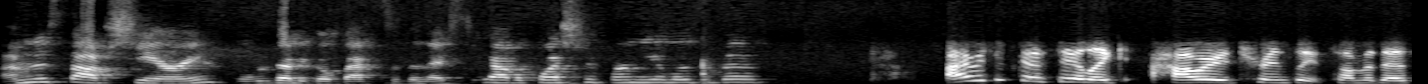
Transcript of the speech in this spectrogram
I'm going to stop sharing. We're going to go back to the next. Do you have a question for me, Elizabeth? I was just going to say, like, how I translate some of this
